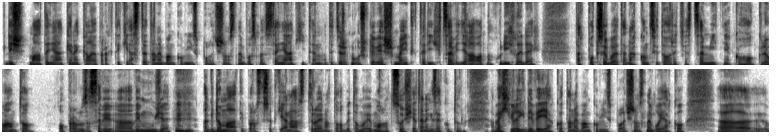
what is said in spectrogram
když máte nějaké nekalé praktiky a jste ta nebankovní společnost nebo jsme, jste nějaký ten, a teď řeknu ošklivě šmejt, který chce vydělávat na chudých lidech, tak potřebujete na konci toho řetězce mít někoho, kdo vám to opravdu zase vy, eh, vymůže mm-hmm. a kdo má ty prostředky a nástroje na to, aby tomu vymohl, což je ten exekutor. A ve chvíli, kdy vy jako ta nebankovní společnost nebo jako uh,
